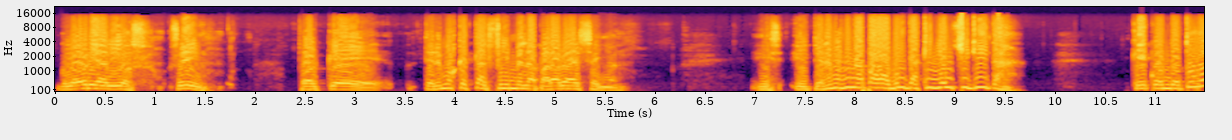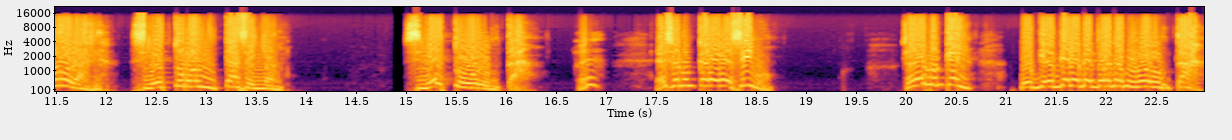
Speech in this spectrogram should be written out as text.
Gloria a Dios. Sí. Porque tenemos que estar firmes en la palabra del Señor. Y, y tenemos una palabrita aquí bien chiquita que cuando tú oras, si es tu voluntad, Señor, si es tu voluntad, ¿eh? eso nunca lo decimos. ¿Sabes por qué? Porque yo quiero que tú hagas mi voluntad.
